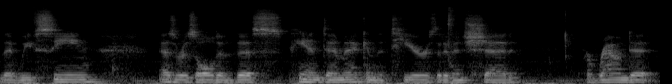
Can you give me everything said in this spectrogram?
that we've seen as a result of this pandemic and the tears that have been shed around it,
